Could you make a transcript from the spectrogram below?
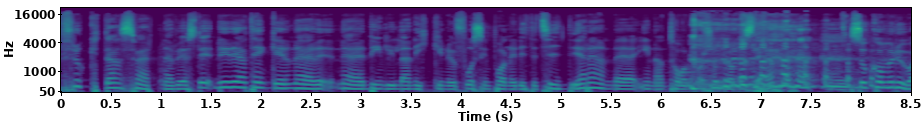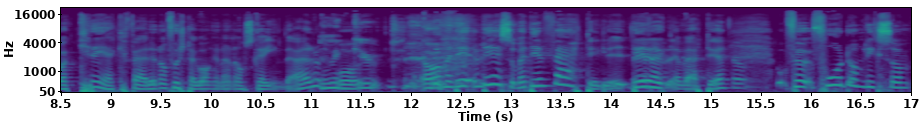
Fruktansvärt nervös. Det, det är det jag tänker när, när din lilla Nicky nu får sin ponny lite tidigare än eh, innan 12 år som du har bestämt. så kommer du vara kräkfärdig de första gångerna när hon ska in där. Men och, gud. Ja, men det, det, är så. Men det är värt det, Gry. Det är verkligen värt det. Ja. För får de liksom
